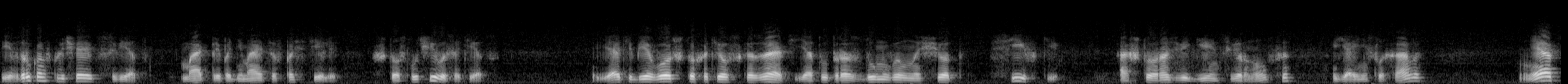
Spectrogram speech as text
И вдруг он включает свет. Мать приподнимается в постели. «Что случилось, отец?» «Я тебе вот что хотел сказать. Я тут раздумывал насчет сивки. А что, разве Гейнс вернулся? Я и не слыхала». «Нет,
